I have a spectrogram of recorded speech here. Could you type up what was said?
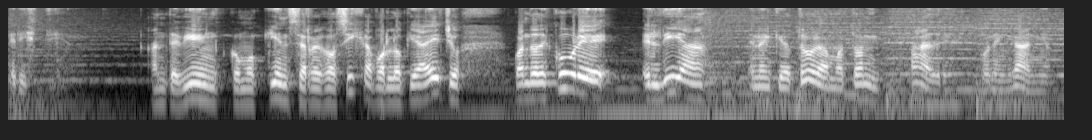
Eristi, ante bien como quien se regocija por lo que ha hecho cuando descubre el día en el que otrora mató a mi padre con engaño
